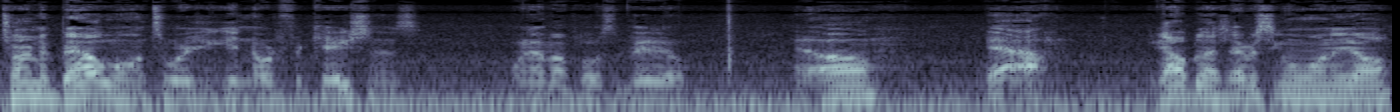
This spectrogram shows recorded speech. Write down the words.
turn the bell on to where you get notifications whenever i post a video. And um yeah. God bless every single one of y'all.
